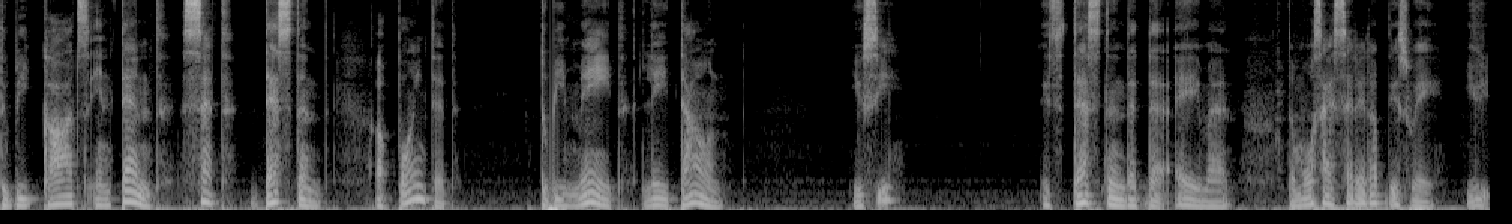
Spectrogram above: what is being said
to be God's intent, set, destined, appointed, to be made, laid down. You see, it's destined that the hey man, the most I set it up this way. You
